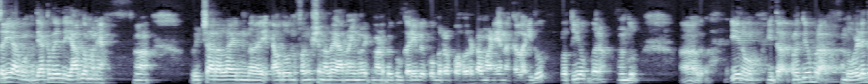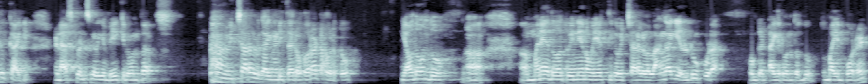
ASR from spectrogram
ಸರಿ ಆಗುವಂಥದ್ದು ಯಾಕಂದ್ರೆ ಇದು ಯಾರ್ದೋ ಮನೆ ವಿಚಾರ ಅಲ್ಲ, ಇನ್ನು ಯಾವುದೋ ಒಂದು ಫಂಕ್ಷನ್ ಅಲ್ಲ ಯಾರನ್ನ ಇನ್ವೈಟ್ ಮಾಡಬೇಕು, ಕರಿಬೇಕು, ಬರಪ್ಪ, ಹೋರಾಟ ಮಾಡಿ ಅನ್ನಕ್ಕಲ್ಲ. ಇದು ಪ್ರತಿಯೊಬ್ಬರ ಒಂದು ಏನು ಹಿತ ಪ್ರತಿಯೊಬ್ಬರ ಒಂದು ಒಳ್ಳೇದಕ್ಕಾಗಿ ಅಂಡ್ ಆಸ್ಪಿರೆಂಟ್ಸ್ಗಳಿಗೆ ಬೇಕಿರುವಂಥ ವಿಚಾರಗಳಿಗಾಗಿ ನಡೀತಾ ಇರೋ ಹೋರಾಟ ಹೊರತು ಯಾವುದೋ ಒಂದು ಮನೆಯದು ಅಥವಾ ಇನ್ನೇನೋ ವೈಯಕ್ತಿಕ ವಿಚಾರಗಳಲ್ಲ. ಹಂಗಾಗಿ ಎಲ್ಲರೂ ಕೂಡ ಒಗ್ಗಟ್ಟಾಗಿರುವಂಥದ್ದು ತುಂಬಾ ಇಂಪಾರ್ಟೆಂಟ್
